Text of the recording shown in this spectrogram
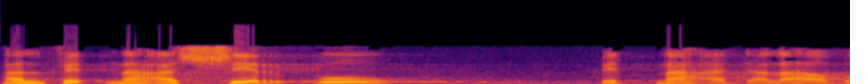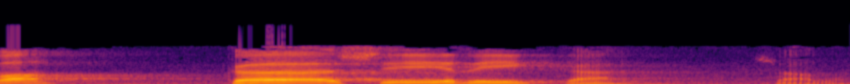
Al fitnah asyirku. Fitnah adalah apa? Kesyirikan. Insyaallah.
